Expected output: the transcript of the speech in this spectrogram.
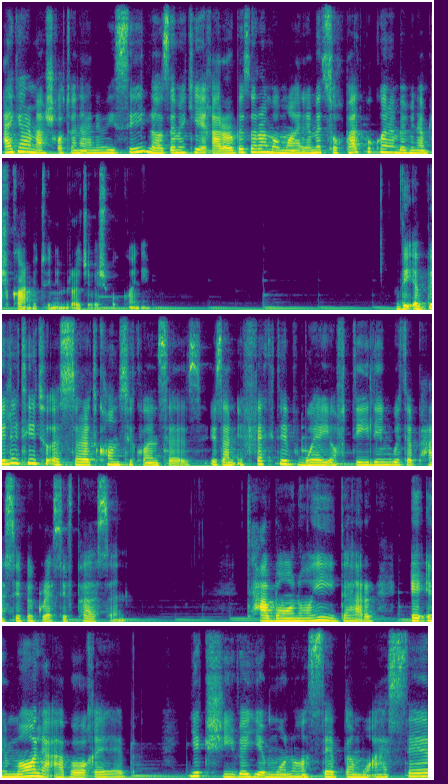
اگر مشقاتو ننویسی لازمه که یه قرار بذارم با معلمت صحبت بکنم ببینم چی کار می‌تونیم راجبش بکنیم The ability to assert consequences is an effective way of dealing with a passive aggressive person. توانایی در اعمال عواقب یک شیوه مناسب و مؤثر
